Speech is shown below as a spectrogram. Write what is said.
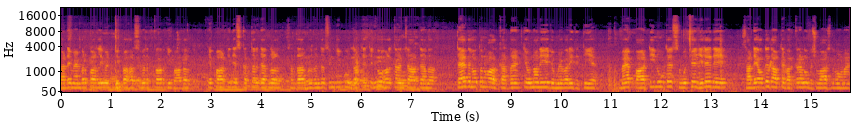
ਸਾਡੇ ਮੈਂਬਰ ਪਾਰਲੀਮੈਂਟ ਬੀਬਾ ਹਰਸਿਮਰਤ ਕੌਰ ਜੀ ਬਾਦਲ ਤੇ ਪਾਰਟੀ ਦੇ ਸਕੱਤਰ ਜਨਰਲ ਸਰਦਾਰ ਬਲਵਿੰਦਰ ਸਿੰਘ ਜੀ ਭੁੰਦਰ ਤੇ ਤਿੰਨੋਂ ਹਲਕਾ ਇੰਚਾਰਜਾਂ ਦਾ ਤਹਿ ਦਿਲੋਂ ਧੰਨਵਾਦ ਕਰਦਾ ਹਾਂ ਕਿ ਉਹਨਾਂ ਨੇ ਇਹ ਜ਼ਿੰਮੇਵਾਰੀ ਦਿੱਤੀ ਹੈ। ਮੈਂ ਪਾਰਟੀ ਨੂੰ ਤੇ ਸਮੁੱਚੇ ਜ਼ਿਲ੍ਹੇ ਦੇ ਸਾਡੇ ਅਹੁਦੇਦਾਰ ਤੇ ਵਰਕਰਾਂ ਨੂੰ ਵਿਸ਼ਵਾਸ ਦਿਵਾਉਣਾ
